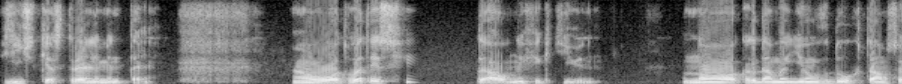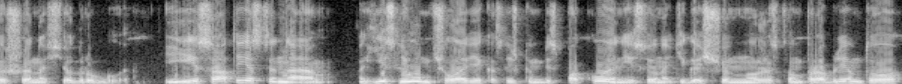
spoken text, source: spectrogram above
физически, астрально, ментально. Вот. В этой сфере, да, он эффективен. Но когда мы идем в дух, там совершенно все другое. И, соответственно, если ум человека слишком беспокоен, если он отягощен множеством проблем, то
